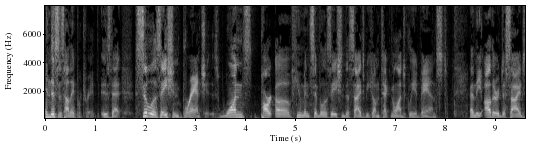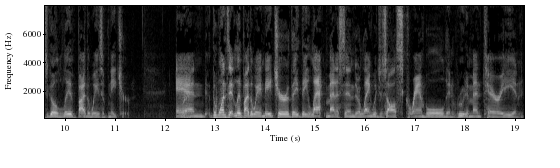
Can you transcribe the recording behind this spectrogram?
and this is how they portray it is that civilization branches. One part of human civilization decides to become technologically advanced and the other decides to go live by the ways of nature. And the ones that live by the way of nature they, they lack medicine their language is all scrambled and rudimentary and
